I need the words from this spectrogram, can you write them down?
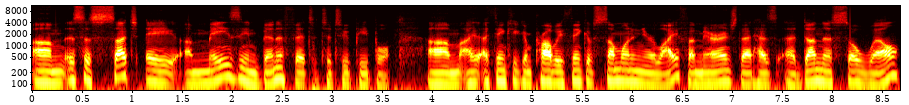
Um, this is such a amazing benefit to two people. Um, I, I, think you can probably think of someone in your life, a marriage that has uh, done this so well.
